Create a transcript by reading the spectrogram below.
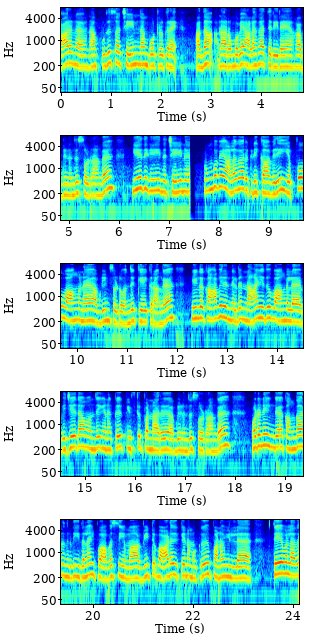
பாருங்கள் நான் புதுசாக செயின் தான் போட்டிருக்கிறேன். அதான் நான் ரொம்பவே அழகாக தெரிகிறேன் அப்படின்னு வந்து சொல்கிறாங்க ஏதிடி இந்த செயின் ரொம்பவே அழகாக இருக்குடி காவேரி. எப்போ வாங்கின அப்படின்னு சொல்லிட்டு வந்து கேட்குறாங்க எங்கள் காவேரி இருந்துக்கிட்டு நான் எதுவும் வாங்கலை. விஜய் தான் வந்து எனக்கு கிஃப்ட் பண்ணார் அப்படின்னு வந்து சொல்கிறாங்க உடனே இங்கே கங்கா இருந்துக்கிட்டு இதெல்லாம் இப்போ அவசியமா? வீட்டு வாடகைக்கே நமக்கு பணம் இல்லை. தேவையில்லாத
